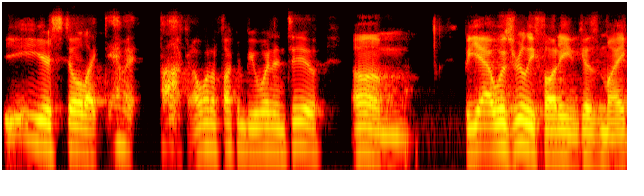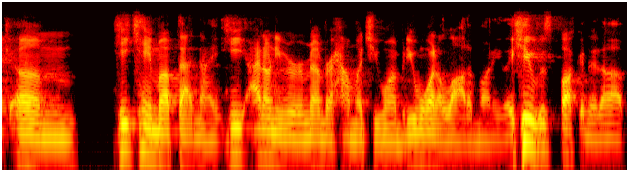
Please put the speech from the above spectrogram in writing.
you're still like, damn it, fuck, I want to fucking be winning too. Um, but yeah, it was really funny because Mike, um, he came up that night. He I don't even remember how much he won, but he won a lot of money. Like he was fucking it up.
